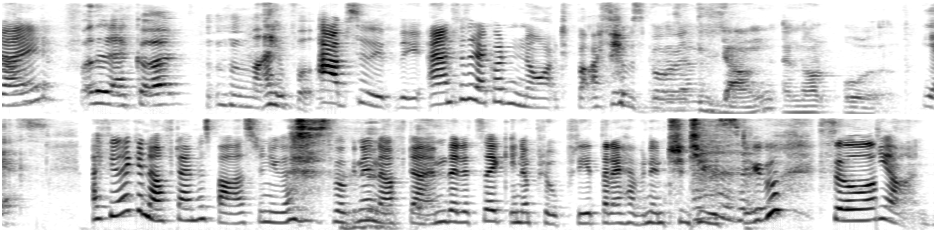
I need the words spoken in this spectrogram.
Right? And for the record, my book. Absolutely. And for the record, not Parthiv's Because birth. I'm young and not old. Yes. I feel like enough time has passed and you guys have spoken enough time that it's like inappropriate that I haven't introduced you. So, Kian,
